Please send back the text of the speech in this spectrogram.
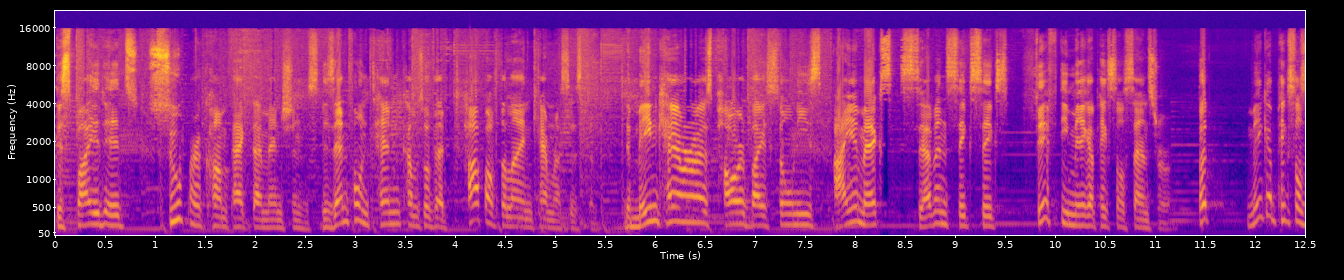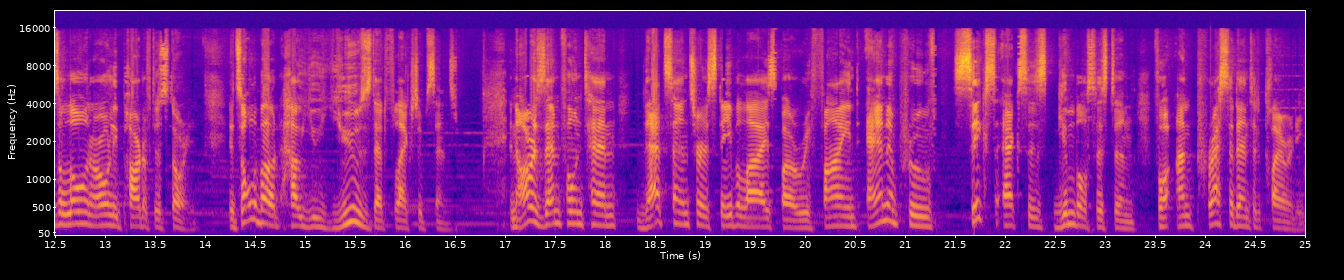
Despite its super compact dimensions, the Zenfone 10 comes with a top-of-the-line camera system. The main camera is powered by Sony's IMX766 50 megapixel sensor, megapixels alone are only part of the story. It's all about how you use that flagship sensor. In our Zenfone 10, that sensor is stabilized by a refined and improved six-axis gimbal system for unprecedented clarity.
